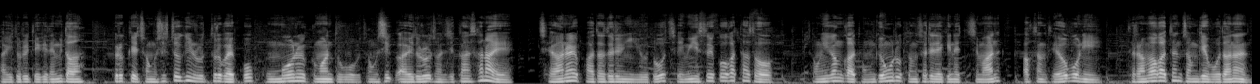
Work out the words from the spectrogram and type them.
아이돌이 되게 됩니다. 그렇게 정식적인 루트를 밟고 공무원을 그만두고 정식 아이돌로 전직한 사나이 제안을 받아들인 이유도 재미있을 것 같아서 정의감과 동경으로 경찰이 되긴 했지만 막상 되어보니 드라마 같은 전개보다는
